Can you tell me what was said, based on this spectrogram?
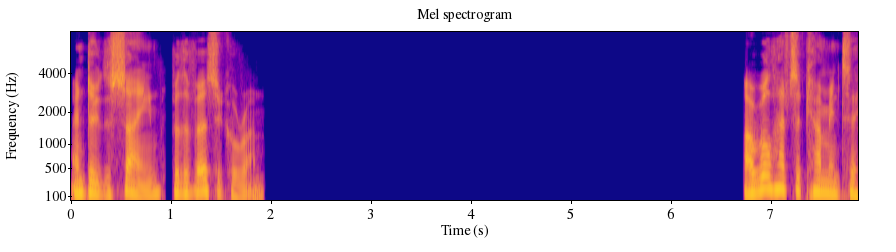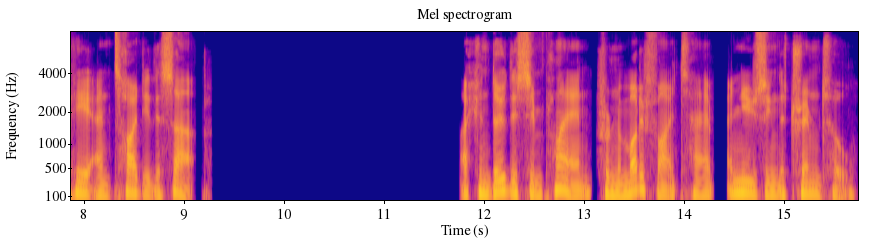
And do the same for the vertical run. I will have to come into here and tidy this up. I can do this in Plan from the Modify tab and using the Trim tool.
